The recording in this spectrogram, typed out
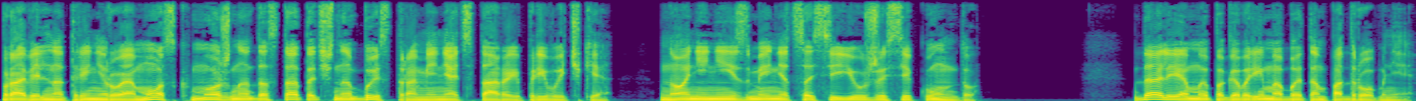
Правильно тренируя мозг, можно достаточно быстро менять старые привычки, но они не изменятся сию же секунду. Далее мы поговорим об этом подробнее.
